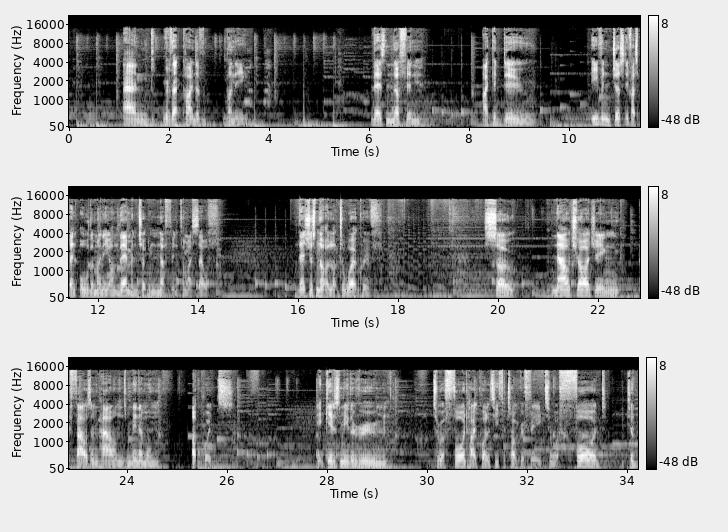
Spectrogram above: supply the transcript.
And with that kind of money, there's nothing I could do, even just if I spent all the money on them and took nothing for myself there's just not a lot to work with. So now charging a thousand pounds minimum upwards, it gives me the room to afford high quality photography, to afford to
